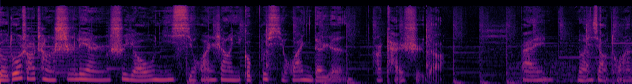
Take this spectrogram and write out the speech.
有多少场失恋是由你喜欢上一个不喜欢你的人而开始的？拜暖小团。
